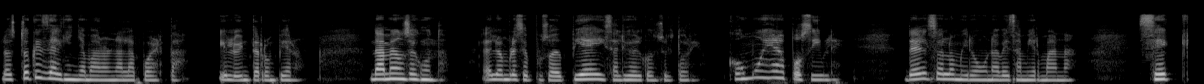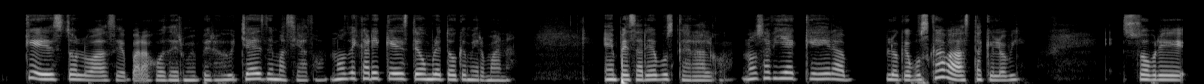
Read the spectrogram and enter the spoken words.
los toques de alguien llamaron a la puerta y lo interrumpieron. Dame un segundo. El hombre se puso de pie y salió del consultorio. ¿Cómo era posible? Del solo miró una vez a mi hermana. Sé que esto lo hace para joderme, pero ya es demasiado. No dejaré que este hombre toque a mi hermana. Empezaré a buscar algo. No sabía qué era lo que buscaba hasta que lo vi. Sobre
